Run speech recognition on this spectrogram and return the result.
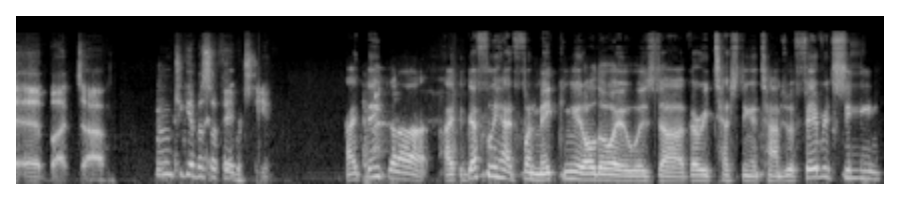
uh, but uh, why don't you give us a favorite scene? I think uh, I definitely had fun making it, although it was uh, very testing at times. But favorite scene,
